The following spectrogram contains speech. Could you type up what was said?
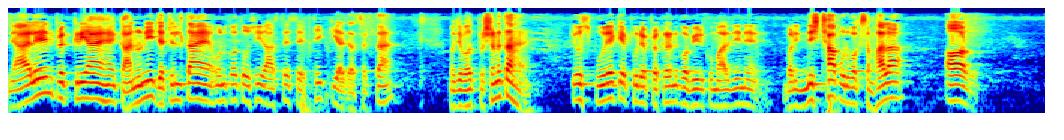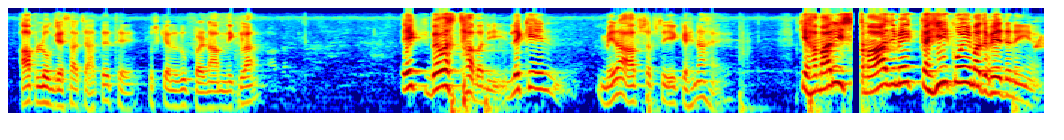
न्यायालयीन प्रक्रियाएँ हैं, कानूनी जटिलताएँ हैं, उनको तो उसी रास्ते से ठीक किया जा सकता है। मुझे बहुत प्रसन्नता है कि उस पूरे के पूरे प्रकरण को वीर कुमार जी ने बड़ी निष्ठापूर्वक संभाला और आप लोग जैसा चाहते थे, उसके अनुरूप परिणाम निकला। व्यवस्था बनी। लेकिन मेरा आप सबसे ये कहना है कि हमारी समाज में कहीं कोई मतभेद नहीं है।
